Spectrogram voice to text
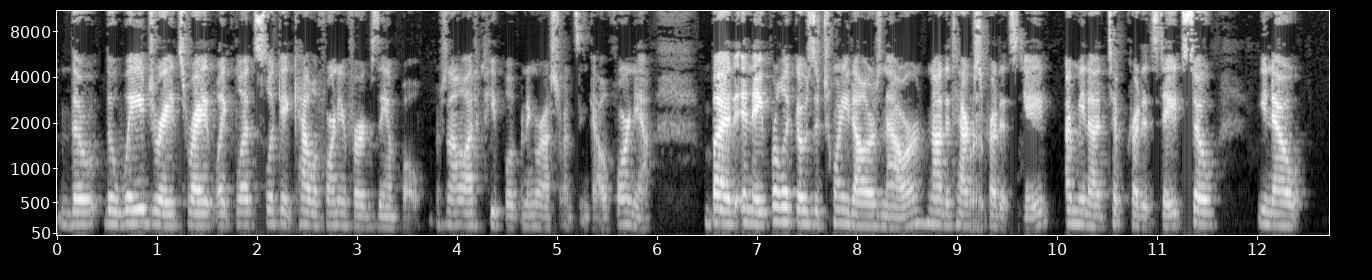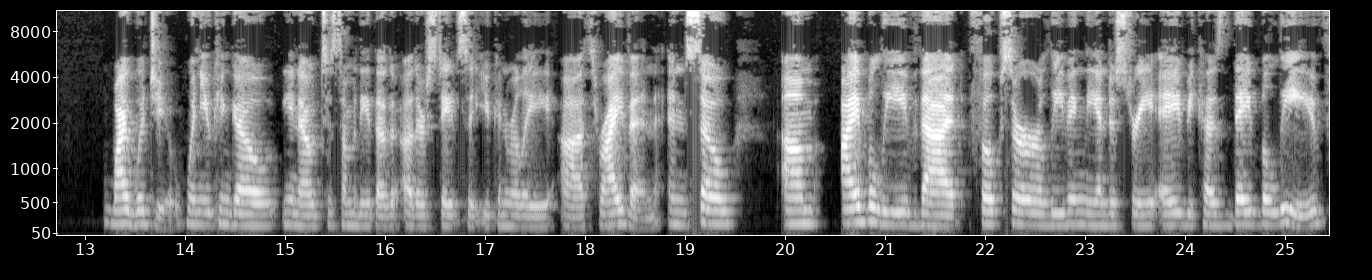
the the wage rates, right? Like let's look at California for example. There's not a lot of people opening restaurants in California but in April it goes to twenty dollars an hour, not a tax right. credit state. I mean a tip credit state. So you know why would you when you can go you know to some of the other, other states that you can really uh, thrive in? And so um, i believe that folks are leaving the industry a because they believe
